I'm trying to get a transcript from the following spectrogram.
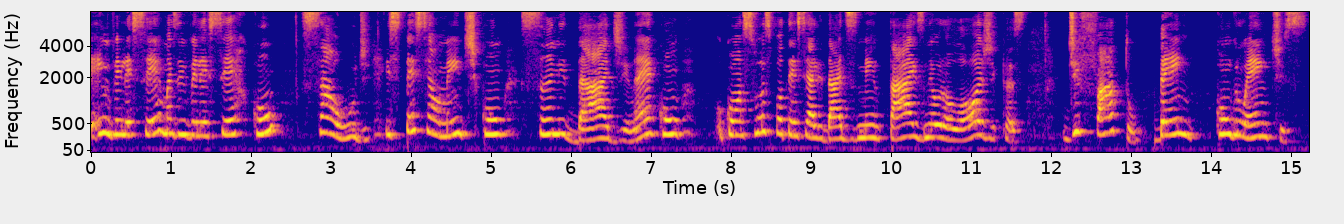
envelhecer, mas envelhecer com saúde, especialmente com sanidade, né? Com, com as suas potencialidades mentais, neurológicas, de fato, bem congruentes,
